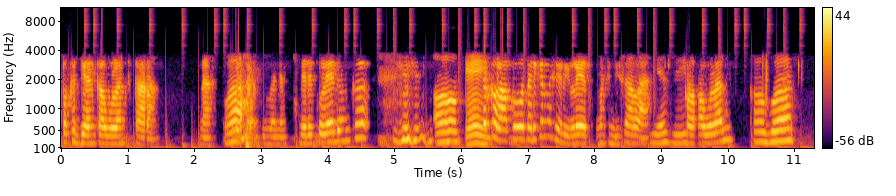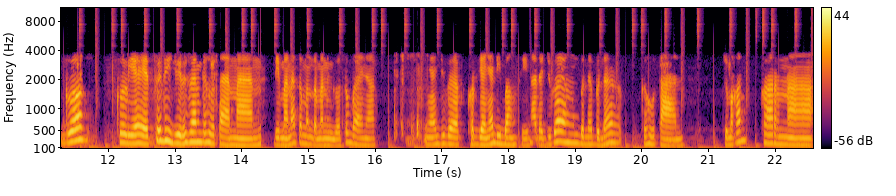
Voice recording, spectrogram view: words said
pekerjaan Kaulan sekarang. Nah, Wah. Gimana? Dari kuliah dong ke Oke. kan kalau aku tadi kan masih relate, masih bisa lah. Iya sih. Kalau Kaulan, Kalau gue, gue kuliah itu di jurusan kehutanan, di mana teman-teman gue tuh banyaknya juga kerjanya di bank sih. Ada juga yang benar-benar ke hutan. Cuma kan karena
